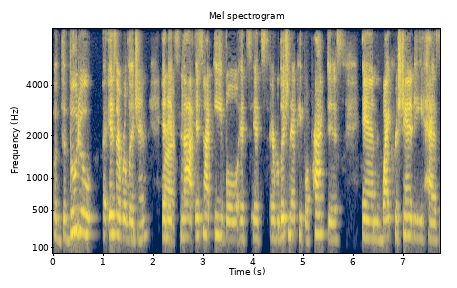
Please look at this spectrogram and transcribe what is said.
the voodoo is a religion, and Right. it's not. It's not evil. It's it's a religion that people practice, and white Christianity has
